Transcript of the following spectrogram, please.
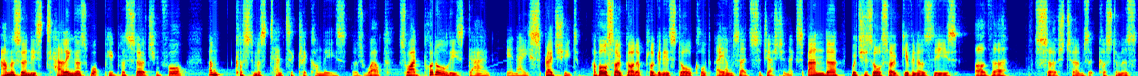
Amazon is telling us what people are searching for, and customers tend to click on these as well. So I'd put all these down in a spreadsheet. I've also got a plugin installed called AMZ Suggestion Expander, which is also giving us these other search terms that customers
